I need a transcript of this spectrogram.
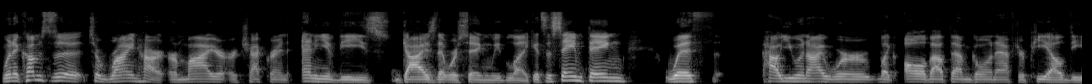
when it comes to to Reinhart or Meier or Chychrun, any of these guys that we're saying we'd like, it's the same thing with how you and I were like all about them going after PLD.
